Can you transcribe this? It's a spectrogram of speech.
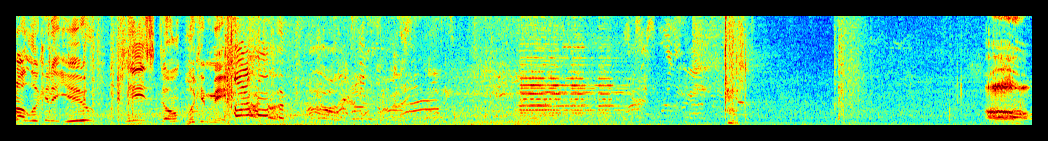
I'm not looking at you. Please don't look at me. Ah! Oh,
